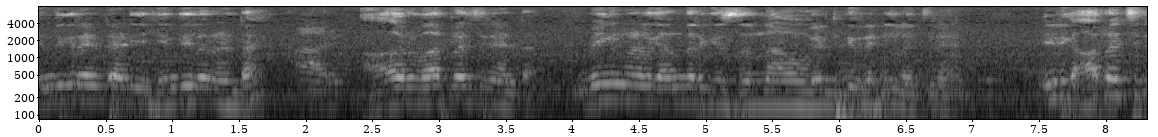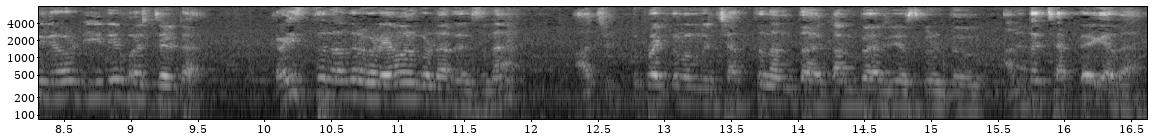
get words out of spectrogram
ఎందుకంటే ఆడి? హిందీలోనంట? ఆరు. ఆరు మార్కులు వచ్చినాయంట. మిగిలిన వాళ్ళకి అందరికి సున్నా ఒకటి రెండు వచ్చినాయి. వీడికి ఆరు వచ్చినాయి కాబట్టి ఈడే ఫస్ట్ అంట. క్రైస్తవులు అందరూ కూడా ఏమనుకుంటారు తెలిసిన? ఆ చుట్టుప్రక్కల ఉన్న చెత్తనంతా కంపేర్ చేసుకుంటూ అంత చెత్తే కదా.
